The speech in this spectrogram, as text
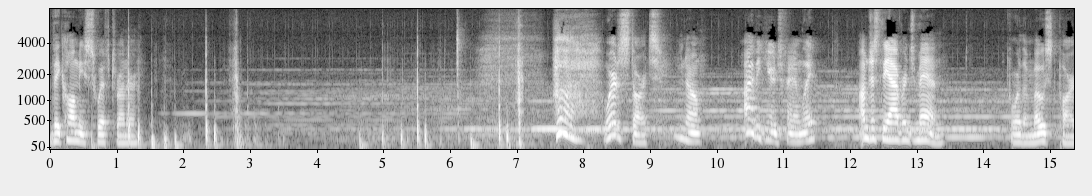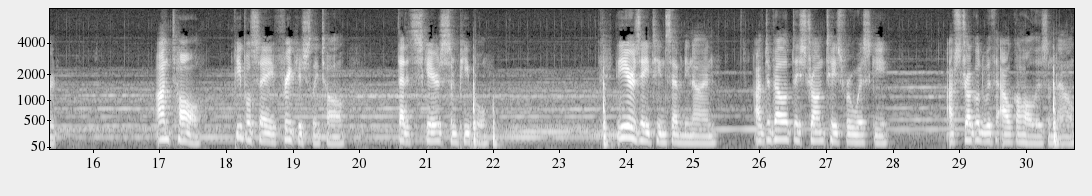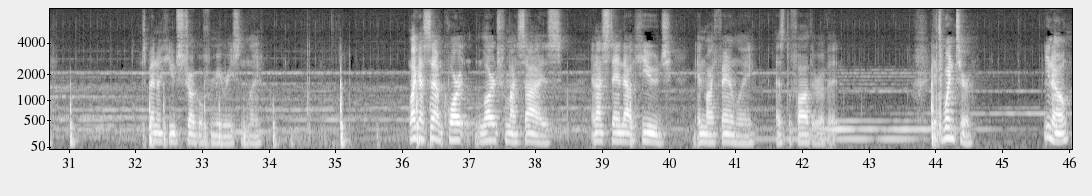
They call me Swift Runner. Where to start? You know, I have a huge family. I'm just the average man. For the most part. I'm tall. People say freakishly tall. That it scares some people. The year is 1879. I've developed a strong taste for whiskey. I've struggled with alcoholism now. It's been a huge struggle for me recently. Like I said, I'm quite large for my size, and I stand out huge in my family as the father of it. It's winter, you know,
